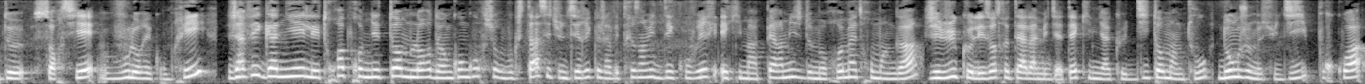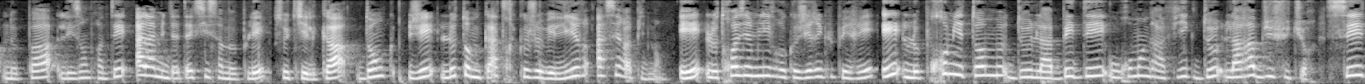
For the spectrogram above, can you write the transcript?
de sorciers, vous l'aurez compris. J'avais gagné les trois premiers tomes lors d'un concours sur Bookstar. C'est une série que j'avais très envie de découvrir et qui qui m'a permis de me remettre au manga. J'ai vu que les autres étaient à la médiathèque, il n'y a que 10 tomes en tout. Donc je me suis dit pourquoi ne pas les emprunter à la médiathèque si ça me plaît, ce qui est le cas. Donc j'ai le tome 4 que je vais lire assez rapidement. Et le troisième livre que j'ai récupéré est le premier tome de la BD ou roman graphique de l'Arabe du futur. C'est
